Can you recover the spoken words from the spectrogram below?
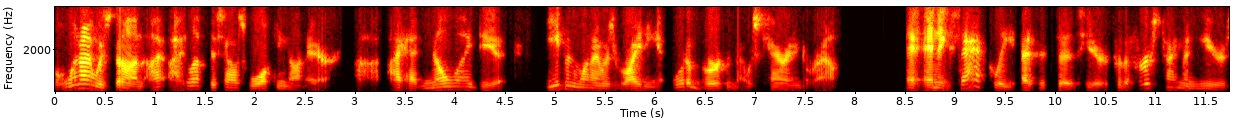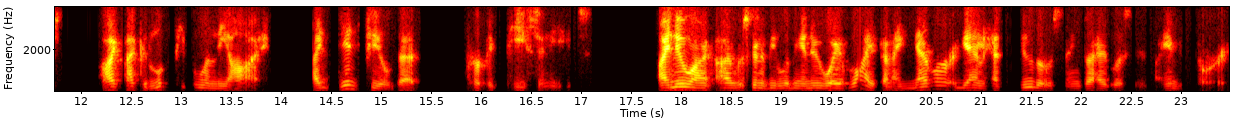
But when I was done, I, I left this house walking on air. Uh, I had no idea, even when I was writing it, what a burden I was carrying around. And, and exactly as it says here, for the first time in years, I, I could look people in the eye. I did feel that perfect peace and ease. I knew I, I was going to be living a new way of life, and I never again had to do those things I had listed in my inventory.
